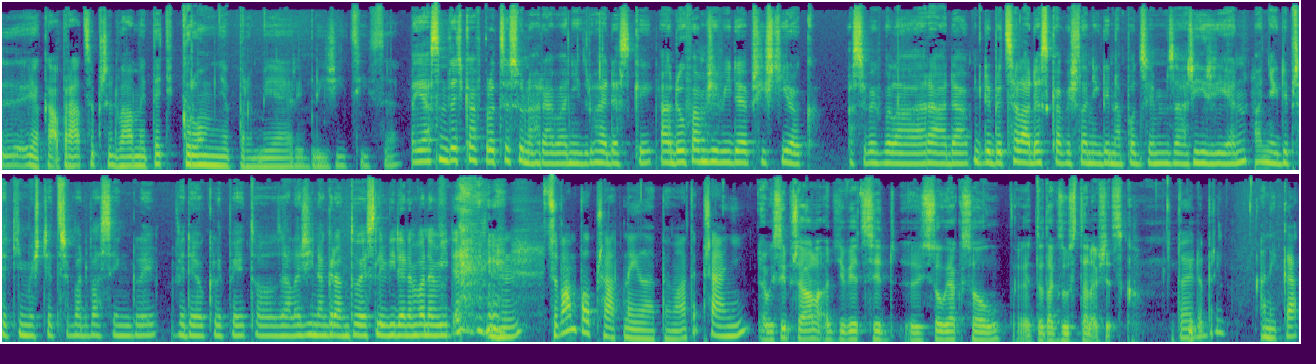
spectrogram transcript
eh, jaká práce před vámi teď, kromě premiéry blížící se? Já jsem teďka v procesu nahrávání druhé desky a doufám, že vyjde příští rok asi bych byla ráda, kdyby celá deska vyšla někdy na podzim, září, říjen a někdy předtím ještě třeba dva singly, videoklipy, to záleží na grantu, jestli vyjde nebo nevíde. Mm-hmm. Co vám popřát nejlépe? Máte přání? Já bych si přál, ať věci jsou jak jsou, tak to tak zůstane všecko. To je dobrý. Anika?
